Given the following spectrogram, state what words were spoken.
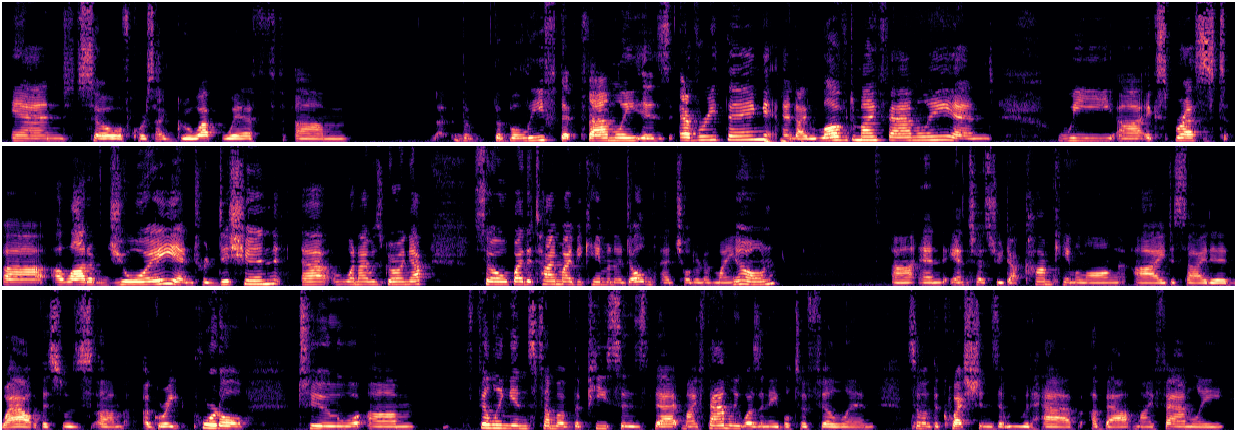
And so, of course, I grew up with um, the the belief that family is everything, and I loved my family, and we uh, expressed uh, a lot of joy and tradition uh, when I was growing up. So by the time I became an adult and had children of my own, uh, and Ancestry.com came along, I decided, wow, this was um, a great portal to um, filling in some of the pieces that my family wasn't able to fill in, some of the questions that we would have about my family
